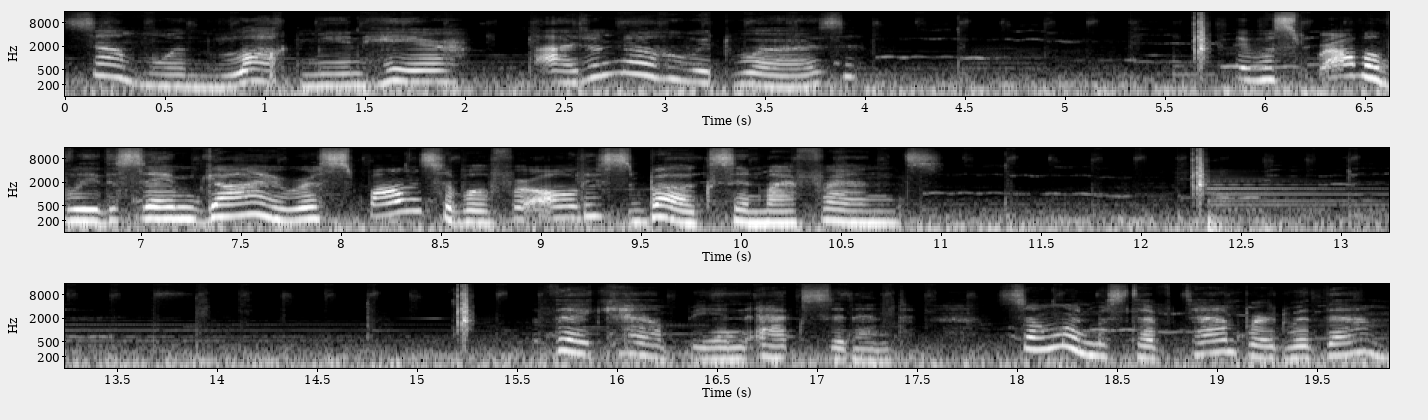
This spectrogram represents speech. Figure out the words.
Someone locked me in here. I don't know who it was. It was probably the same guy responsible for all these bugs in my friends. They can't be an accident. Someone must have tampered with them.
